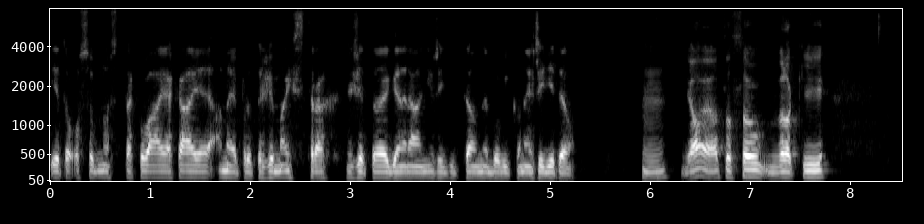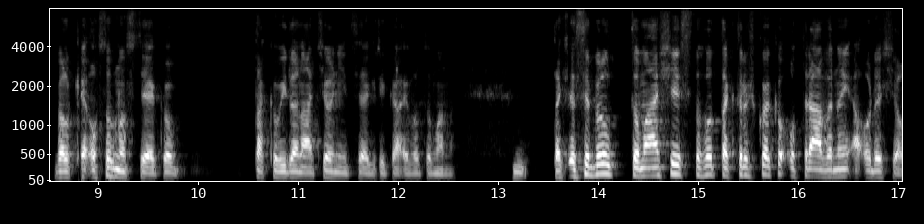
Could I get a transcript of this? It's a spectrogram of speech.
je to osobnost taková, jaká je, a ne protože mají strach, že to je generální ředitel nebo výkonný ředitel. Hmm. Jo, jo, to jsou velký, velké osobnosti, jako takovýhle náčelníci, jak říká Ivo Toman. Takže jsi byl, Tomáši, z toho tak trošku jako otrávený a odešel.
